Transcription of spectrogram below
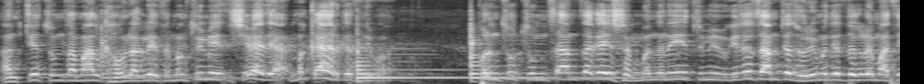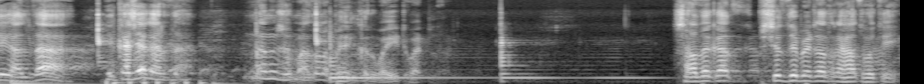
आणि ते तुमचा माल खाऊ लागले तर मग तुम्ही शिव्या द्या. मग काय हरकत नाही बा परंतु तुमचा आमचा काही संबंध नाही तुम्ही उगीच आमच्या झोळीमध्ये दगड माती घालता. हे कशा करता? ज्ञानेश्वर महाराजाला भयंकर वाईट वाटलं. साधकात सिद्ध बेटात राहत होते.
